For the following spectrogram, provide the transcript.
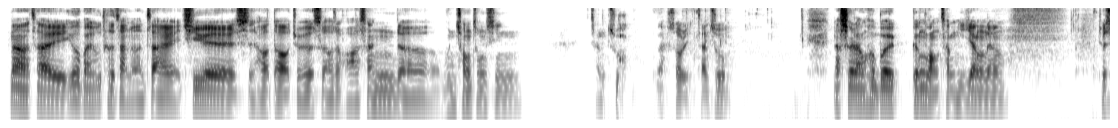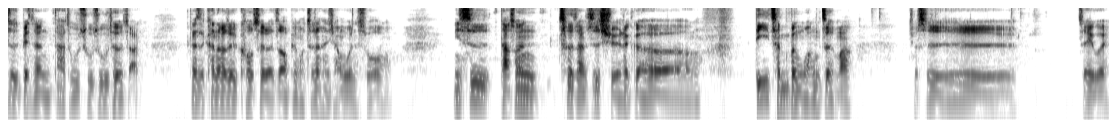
那在悠悠白书特展呢，在七月十号到九月二十号，在华山的文创中心展出。啊，sorry，展出。那虽然会不会跟往常一样呢？就是变成大图输出特展，但是看到这个 coser 的照片，我真的很想问说：你是打算策展是学那个 低成本王者吗？就是这一位，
